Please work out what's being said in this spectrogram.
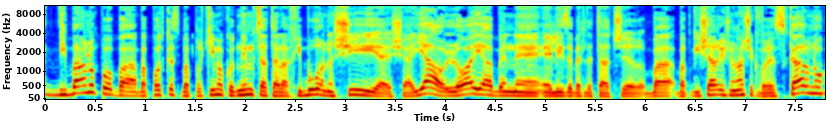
דיברנו פה בפודקאסט בפרקים הקודמים קצת על החיבור הנשי שהיה או לא היה בין אליזבת לתאצ'ר. בפגישה הראשונה שכבר הזכרנו,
